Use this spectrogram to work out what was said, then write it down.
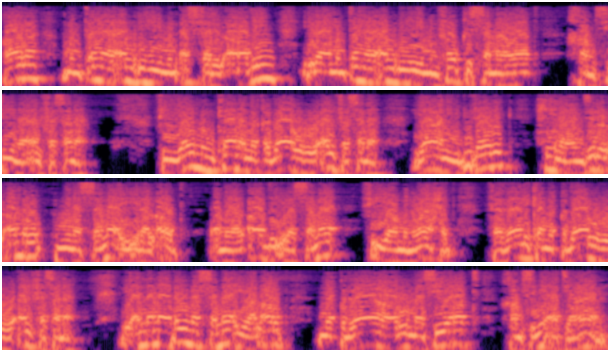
قال منتهى أمره من أسفل الأراضين إلى منتهى أمره من فوق السماوات خمسين ألف سنة. في يوم كان مقداره ألف سنة يعني بذلك حين ينزل الأمر من السماء إلى الأرض ومن الأرض إلى السماء في يوم واحد فذلك مقداره ألف سنة. لأن ما بين السماء والأرض مقدار مسيرة خمسمائة عام.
